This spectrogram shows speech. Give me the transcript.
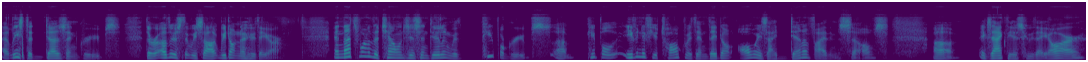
at least a dozen groups. There are others that we saw we don't know who they are, and that's one of the challenges in dealing with people groups. Uh, people, even if you talk with them, they don't always identify themselves. Uh, exactly as who they are.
